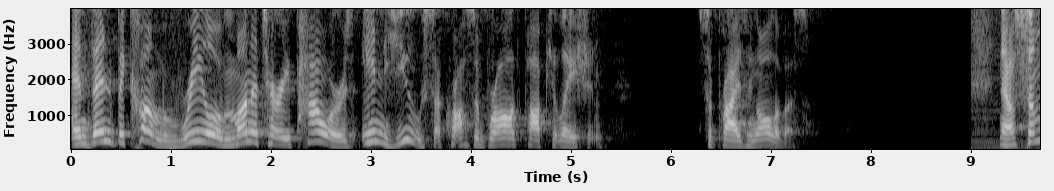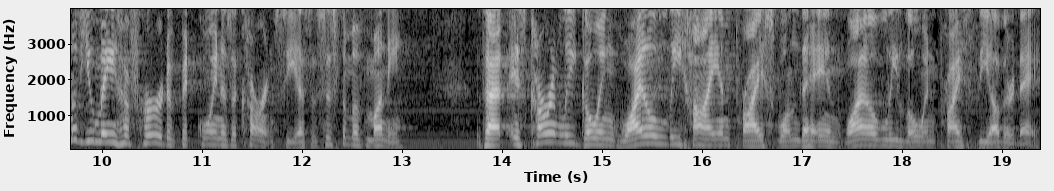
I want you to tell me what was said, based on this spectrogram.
and then become real monetary powers in use across a broad population, surprising all of us. Now, some of you may have heard of Bitcoin as a currency, as a system of money that is currently going wildly high in price one day and wildly low in price the other day.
